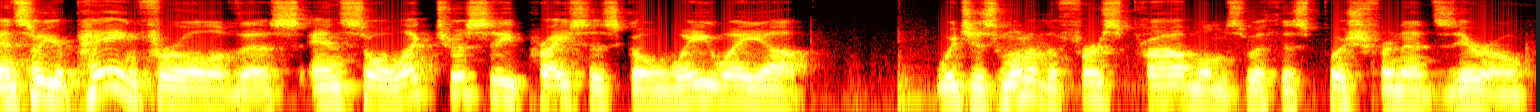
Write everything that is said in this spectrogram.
And so you're paying for all of this. And so electricity prices go way, way up, which is one of the first problems with this push for net zero.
